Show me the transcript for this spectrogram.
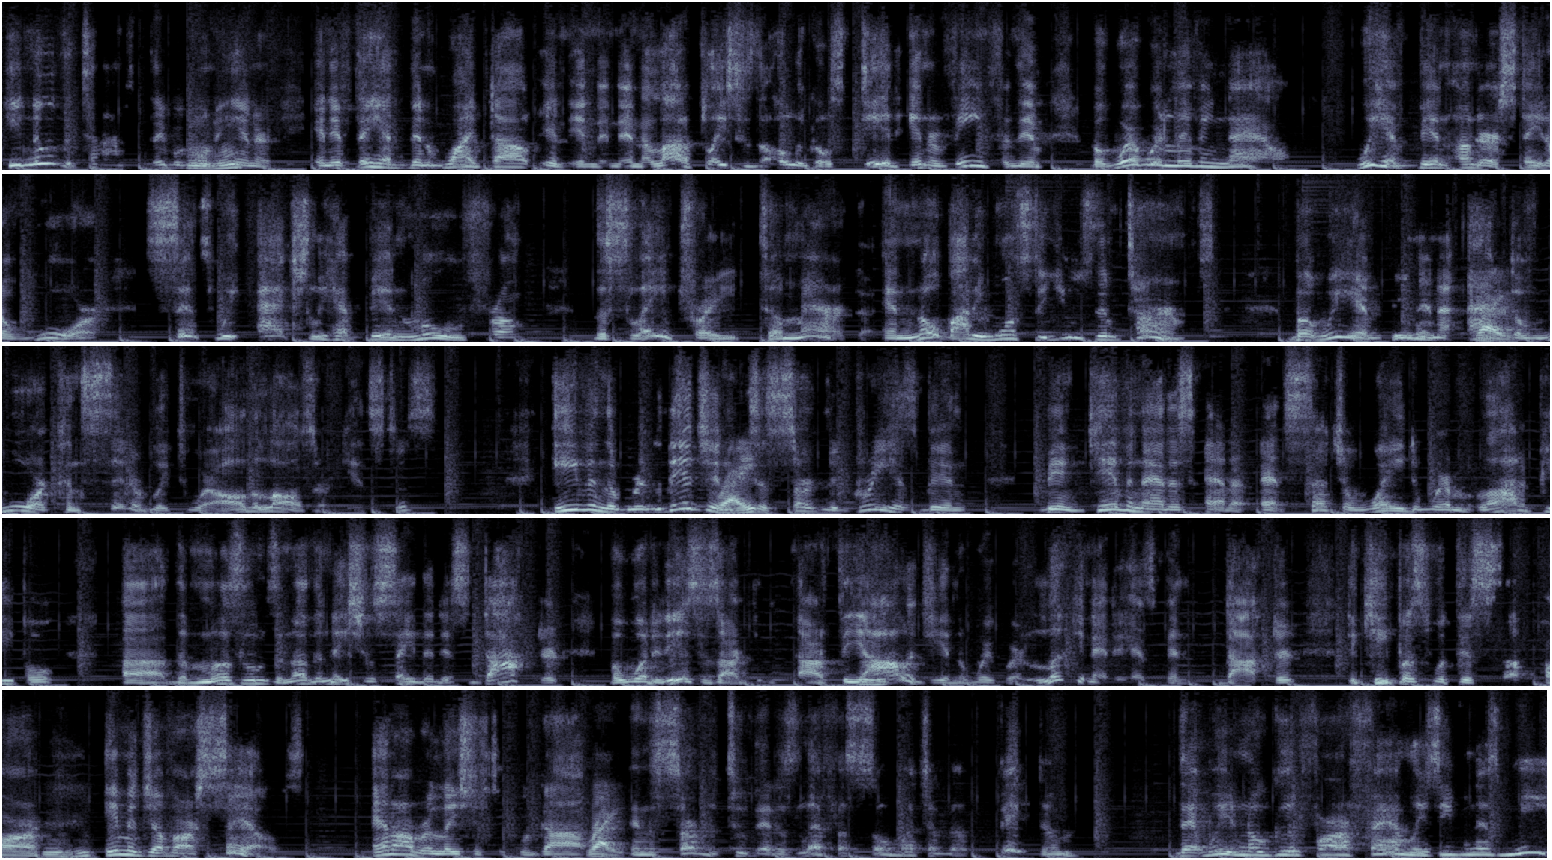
He knew the times they were going mm-hmm. to enter. And if they had been wiped out in, in, in a lot of places, the Holy Ghost did intervene for them. But where we're living now, we have been under a state of war since we actually have been moved from the slave trade to America. And nobody wants to use them terms. But we have been in an act right. of war considerably to where all the laws are against us. Even the religion, right. to a certain degree, has been being given at us at a, at such a way to where a lot of people, uh, the Muslims and other nations say that it's doctored, but what it is is our our theology and the way we're looking at it has been doctored to keep us with this subpar mm-hmm. image of ourselves and our relationship with God, right? And the servitude that has left us so much of a victim that we're no good for our families, even as men.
